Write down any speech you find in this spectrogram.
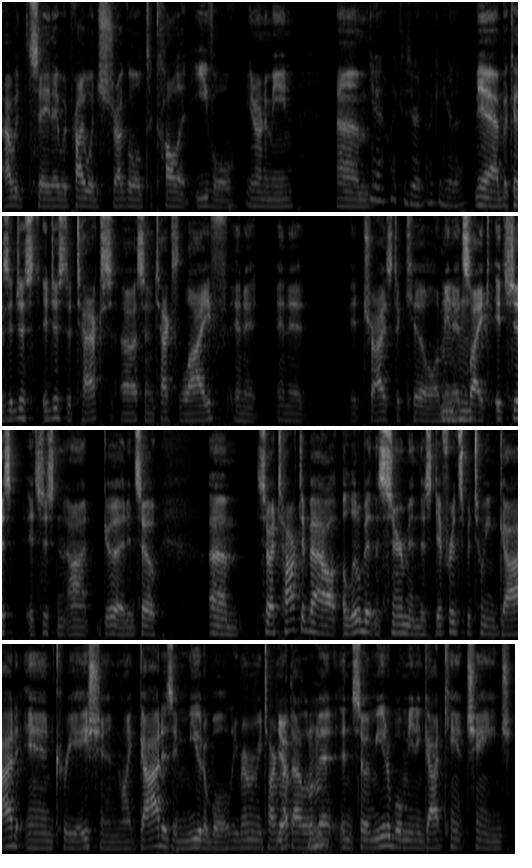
I, I would say they would probably would struggle to call it evil. You know what I mean? Um, yeah, I can hear I can hear that. yeah, because it just it just attacks us and attacks life and it and it it tries to kill. I mean, it's like it's just it's just not good. And so um so I talked about a little bit in the sermon this difference between God and creation. Like God is immutable. You remember me talking Yep. about that a little bit? And so immutable meaning God can't change.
